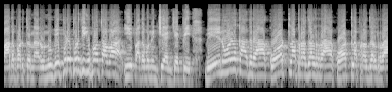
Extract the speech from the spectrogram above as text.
బాధపడుతున్నారు. నువ్వెప్పుడెప్పుడు దిగిపోతావా ఈ పదవి నుంచి అని చెప్పి. వేణోళ్ళు కాదురా కోట్ల ప్రజలరా కోట్ల ప్రజలరా.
